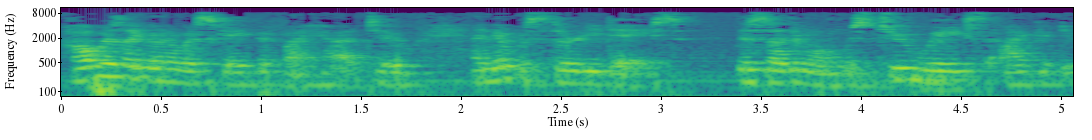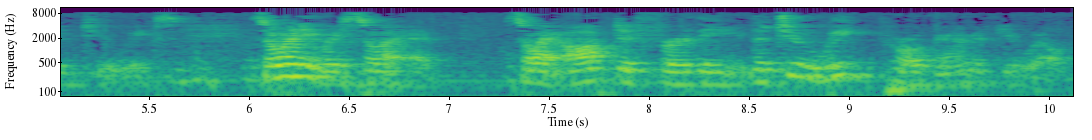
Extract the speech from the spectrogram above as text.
How was I going to escape if I had to? And it was 30 days. This other one was two weeks. I could do two weeks. So anyway, so I so I opted for the the two week program, if you will.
